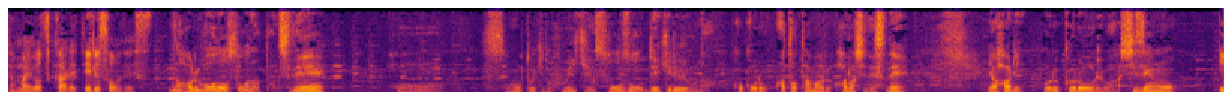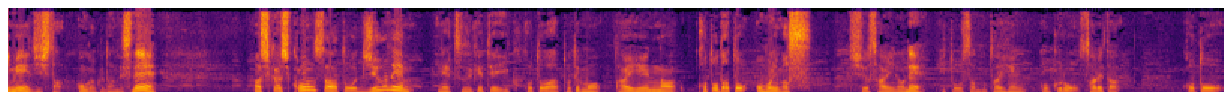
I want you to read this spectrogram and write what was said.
名前を使われているそうです。なるほど、そうだったんですね。ほう。その時の雰囲気が想像できるような心温まる話ですね。やはりフォルクローレは自然をイメージした音楽なんですね。まあ、しかしコンサートを10年ね、続けていくことはとても大変なことだと思います。主催のね、伊藤さんも大変ご苦労されたこと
